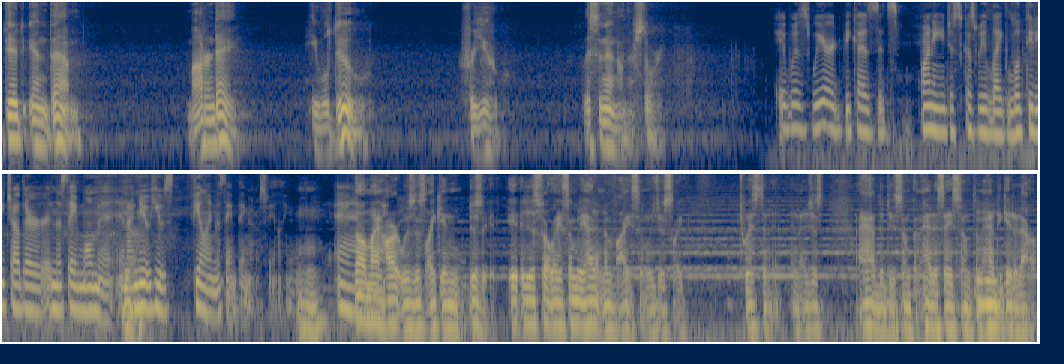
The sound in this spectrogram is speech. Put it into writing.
did in them, modern day, he will do for you. Listen in on their story. It was weird because it's funny just because we like looked at each other in the same moment and I knew he was feeling the same thing I was feeling. Mm-hmm. And No, my heart was just like in just it, it just felt like somebody had it in a vice and was just like twisting it. And I just I had to do something. I had to say something. I had mm-hmm. to get it out.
